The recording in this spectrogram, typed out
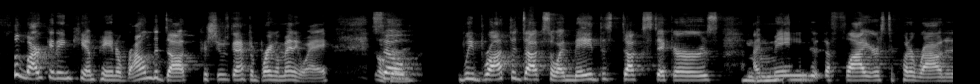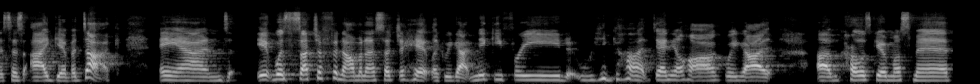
marketing campaign around the duck because she was gonna have to bring him anyway. So okay. we brought the duck. So I made this duck stickers. Mm-hmm. I made the flyers to put around, and it says, I give a duck. And it was such a phenomenon, such a hit. Like we got Nikki Fried, we got Daniel Hawk, we got um, Carlos Guillermo Smith,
